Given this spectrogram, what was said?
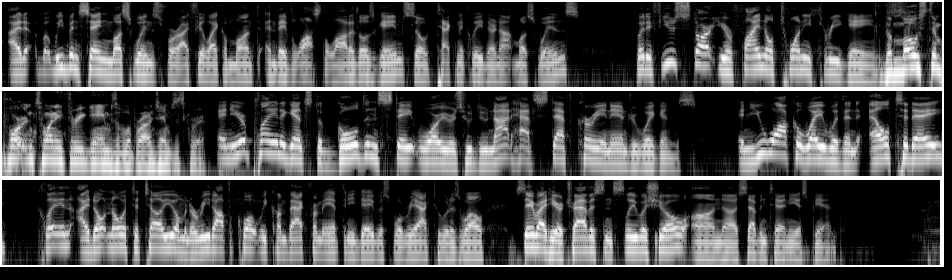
I, but we've been saying must wins for I feel like a month, and they've lost a lot of those games. So technically, they're not must wins. But if you start your final 23 games, The most important 23 games of LeBron James' career. and you're playing against the Golden State Warriors who do not have Steph Curry and Andrew Wiggins, and you walk away with an L today, Clinton, I don't know what to tell you. I'm going to read off a quote. When we come back from Anthony Davis. We'll react to it as well. Stay right here. Travis and Sliwa Show on uh, 710 ESPN.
